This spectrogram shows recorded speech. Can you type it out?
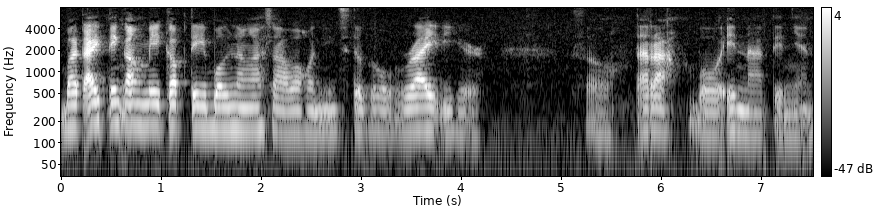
But I think ang makeup table ng asawa ko needs to go right here. So, tara, buuin natin yan.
